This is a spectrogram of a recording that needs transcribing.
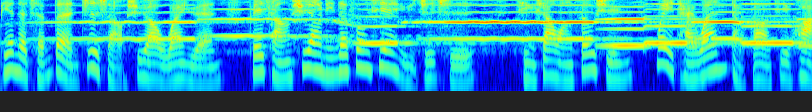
片的成本至少需要五万元，非常需要您的奉献与支持，请上网搜寻“为台湾祷告计划”。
